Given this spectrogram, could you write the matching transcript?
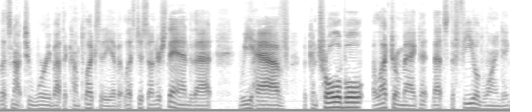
let's not too worry about the complexity of it. Let's just understand that we have a controllable electromagnet, that's the field winding,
